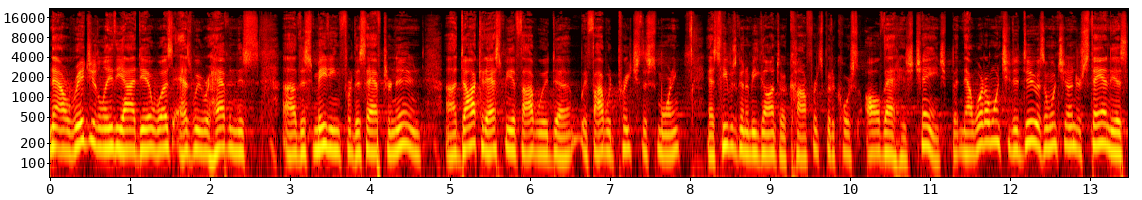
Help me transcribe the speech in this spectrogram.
Now, originally, the idea was as we were having this, uh, this meeting for this afternoon, uh, Doc had asked me if I, would, uh, if I would preach this morning, as he was going to be gone to a conference, but of course, all that has changed. But now, what I want you to do is, I want you to understand is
